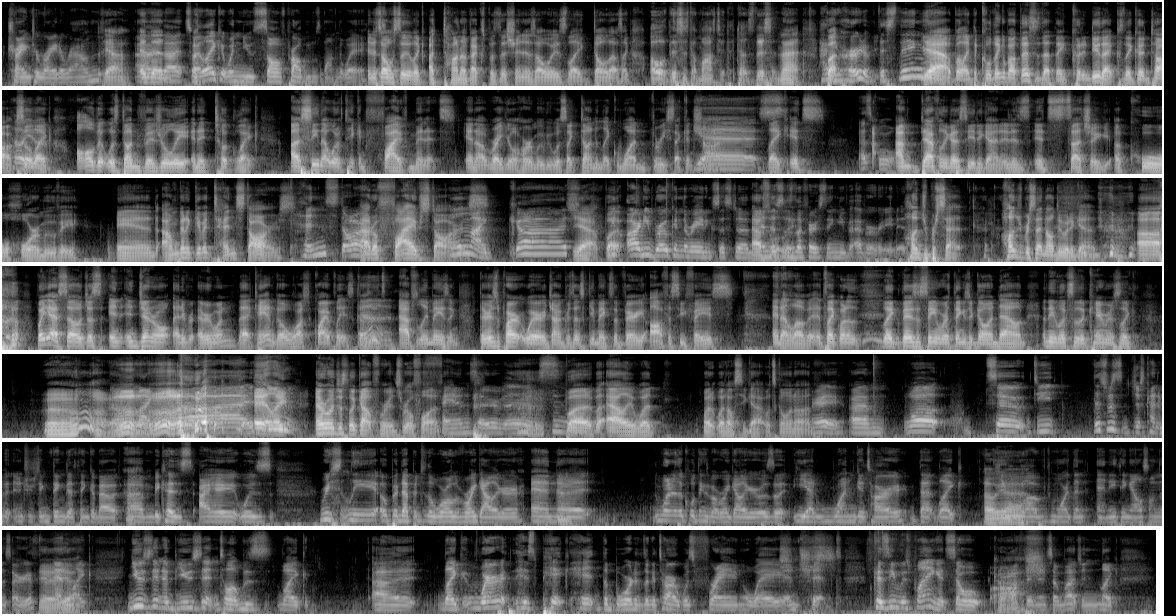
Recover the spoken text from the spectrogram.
trying to write around yeah uh, and then that so i like it when you solve problems along the way And it's also like a ton of exposition is always like dull. That's like, oh, this is the monster that does this and that. have but- you heard of this thing Yeah, but like the cool thing about this is that they couldn't do that because they couldn't talk. Hell so yeah. like all of it was done visually, and it took like a scene that would have taken five minutes in a regular horror movie was like done in like one three second shot. yes Like it's, that's cool I'm definitely gonna see it again. It is, it's such a, a cool horror movie, and I'm gonna give it ten stars 10 stars out of five stars. oh my gosh Yeah, but We've already broken the rating system, and this is the first thing you've ever rated. Hundred percent, hundred percent, and I'll do it again. Uh, but yeah, so just in in general, everyone that can go watch The Quiet Place because it's absolutely amazing. There is a part where John Krasinski makes a very officey face, and I love it. It's like one of like there's a scene where things are going down, and he looks at the camera, and is like, oh my gosh! and like everyone just look out for it. It's real fun. fan service. But but Allie, what what what else you got? What's going on? Right. Um. Well, so do you, this was just kind of an interesting thing to think about Huh. um, because I was recently opened up into the world of Rory Gallagher, and Mm. uh, one of the cool things about Rory Gallagher was that he had one guitar that like Oh he yeah. loved more than anything else on this earth, Yeah, yeah, and like used it and abused it until it was like, uh, like where his pick hit the board of the guitar was fraying away and chipped because he was playing it so often and so much, and like,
